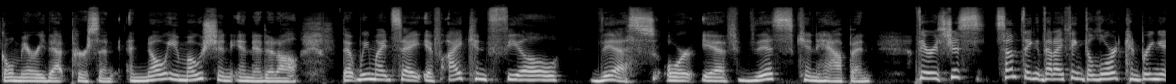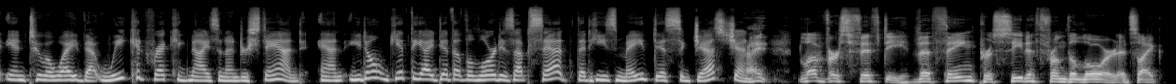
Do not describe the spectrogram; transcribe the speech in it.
Go marry that person and no emotion in it at all. That we might say, if I can feel this or if this can happen. There is just something that I think the Lord can bring it into a way that we could recognize and understand. And you don't get the idea that the Lord is upset that he's made this suggestion. right. Love verse 50. The thing proceedeth from the Lord. It's like,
